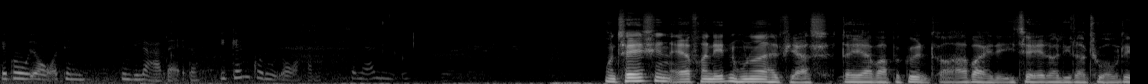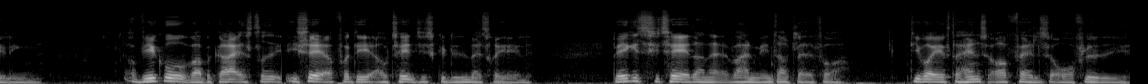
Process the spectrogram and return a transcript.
det går ud over den, den lille arbejder. Igen går det ud over ham. Sådan er livet. Montagen er fra 1970, da jeg var begyndt at arbejde i teater- og litteraturafdelingen. Og Viggo var begejstret især for det autentiske lydmateriale. Begge citaterne var han mindre glad for. De var efter hans opfattelse overflødige.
